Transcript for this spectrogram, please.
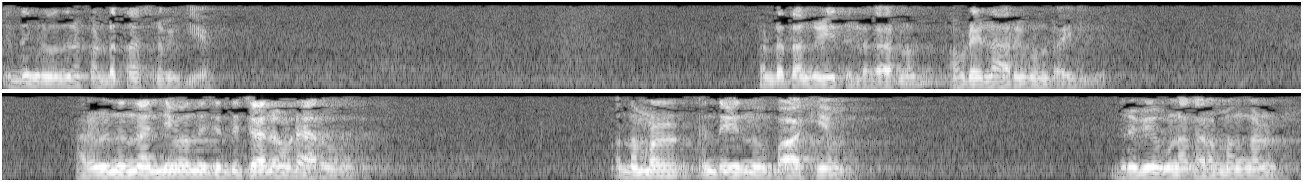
എന്തെങ്കിലും ഒന്നിനെ കണ്ടെത്താൻ ശ്രമിക്കുക. കണ്ടെത്താൻ കഴിയത്തില്ല. കാരണം അവിടെയെല്ലാം അറിവുണ്ടായിരിക്കും. അറിവിൽ നിന്ന് അന്യമെന്ന് ചിന്തിച്ചാലും അവിടെ അറിവ് വരും. നമ്മൾ എന്ത് ചെയ്യുന്നു? ബാഹ്യം ദ്രവ്യഗുണകർമ്മങ്ങൾ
